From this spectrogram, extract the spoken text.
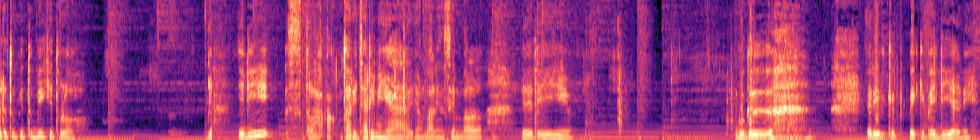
bertubi-tubi gitu loh. Jadi setelah aku cari-cari nih ya, yang paling simpel dari Google dari Wikipedia nih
